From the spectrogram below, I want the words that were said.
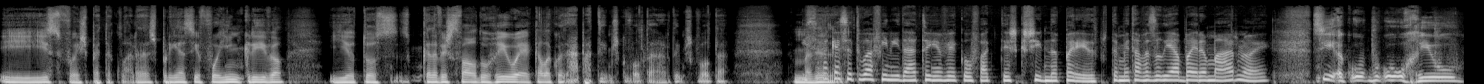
E isso foi espetacular. A experiência foi incrível. E eu estou, cada vez que se fala do Rio, é aquela coisa: ah, pá, temos que voltar, temos que voltar. Mas e será é... que essa tua afinidade tem a ver com o facto de teres crescido na parede? Porque também estavas ali à beira-mar, não é? Sim, o, o Rio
